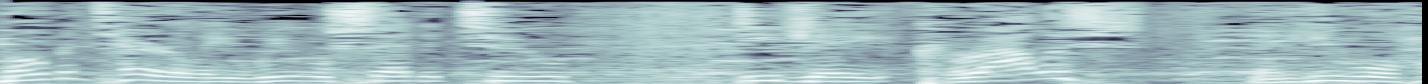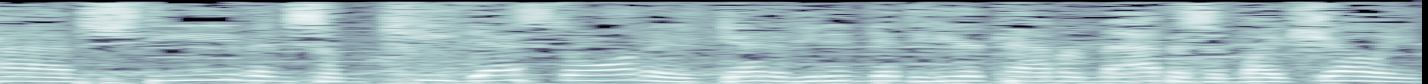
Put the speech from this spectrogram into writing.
momentarily, we will send it to DJ Corrales, and he will have Steve and some key guests on. And again, if you didn't get to hear Cameron Mathes and Mike Shelly,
